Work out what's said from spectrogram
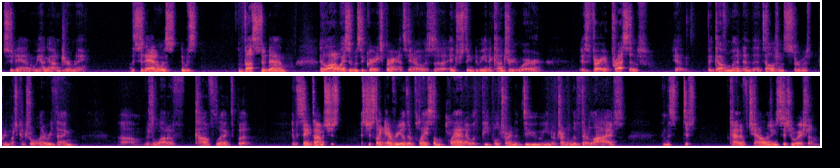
Sudan. We hung out in Germany. The Sudan was it was the Sudan. In a lot of ways, it was a great experience. You know, it was uh, interesting to be in a country where it's very oppressive. You know, the government and the intelligence service pretty much control everything. Um, there's a lot of conflict, but at the same time, it's just it's just like every other place on the planet with people trying to do you know trying to live their lives in this just kind of challenging situation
